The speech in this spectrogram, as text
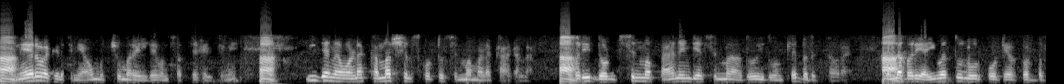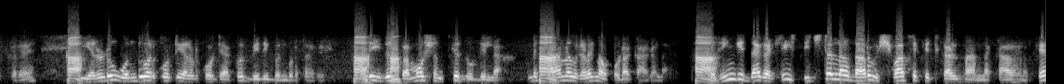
ನೇರವಾಗಿ ಹೇಳ್ತೀನಿ ಯಾವ ಮುಚ್ಚುಮರ ಇಲ್ಲದೆ ಒಂದ್ ಸತ್ಯ ಹೇಳ್ತೀನಿ. ಈಗ ನಾವಣ್ಣ ಕಮರ್ಷಿಯಲ್ಸ್ ಕೊಟ್ಟು ಸಿನಿಮಾ ಮಾಡಕ್ ಆಗಲ್ಲ ಬರೀ ದೊಡ್ಡ ಸಿನಿಮಾ ಪ್ಯಾನ್ ಇಂಡಿಯಾ ಸಿನಿಮಾ ಅದು ಇದು ಅಂತಲೇ ಬದುಕ್ತಾವ್ರೆ. ಎಲ್ಲ ಬರೀ ಐವತ್ತು ನೂರು ಕೋಟಿ ಹಾಕೋರು ಬದುಕ್ತಾರೆ. ಎರಡು ಒಂದೂವರೆ ಕೋಟಿ ಎರಡು ಕೋಟಿ ಹಾಕೋರು ಬೀದಿಗೆ ಬಂದ್ಬಿಡ್ತಾರೆ. ನೋಡಿ ಇದು. ಪ್ರಮೋಷನ್ಸ್ಗೆ ದುಡ್ಡಿಲ್ಲ. ಅಂದ್ರೆ. ಚಾನಲ್ಗಳಿಗೆ ನಾವು ಕೊಡಕ್ ಆಗಲ್ಲ. ಹಿಂಗಿದ್ದಾಗ ಅಟ್ಲೀಸ್ಟ್ ಡಿಜಿಟಲ್ ಅವ್ರದಾರು ವಿಶ್ವಾಸಕ್ಕೆ ಇಟ್ಕೊಳ್ಳೋಣ ಅನ್ನೋ ಕಾರಣಕ್ಕೆ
